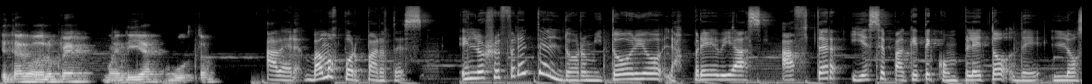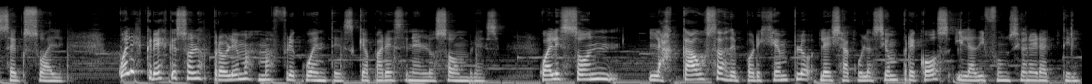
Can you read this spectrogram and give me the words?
¿Qué tal Guadalupe? Buen día, un gusto. A ver, vamos por partes. En lo referente al dormitorio, las previas, after y ese paquete completo de lo sexual, ¿cuáles crees que son los problemas más frecuentes que aparecen en los hombres? ¿Cuáles son las causas de, por ejemplo, la eyaculación precoz y la disfunción eréctil?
